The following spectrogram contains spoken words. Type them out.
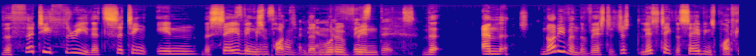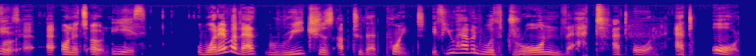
The 33 that's sitting in the savings, Savings pot that would have been the and the, not even the vested just let's take the savings pot Okay. for, uh, on its own Yes. whatever that reaches up to that point, if you haven't withdrawn that At all. at all,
